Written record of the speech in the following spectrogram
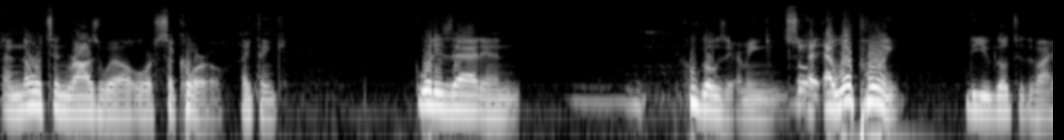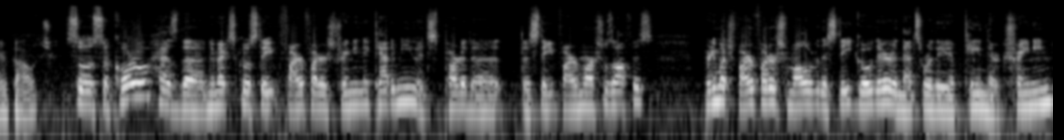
I know it's in Roswell or Socorro, I think. What is that, and who goes there? I mean, So- at, at what point do you go to the fire college? So Socorro has the New Mexico State Firefighters Training Academy. It's part of the the state fire marshal's office. Pretty much firefighters from all over the state go there, and that's where they obtain their training,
